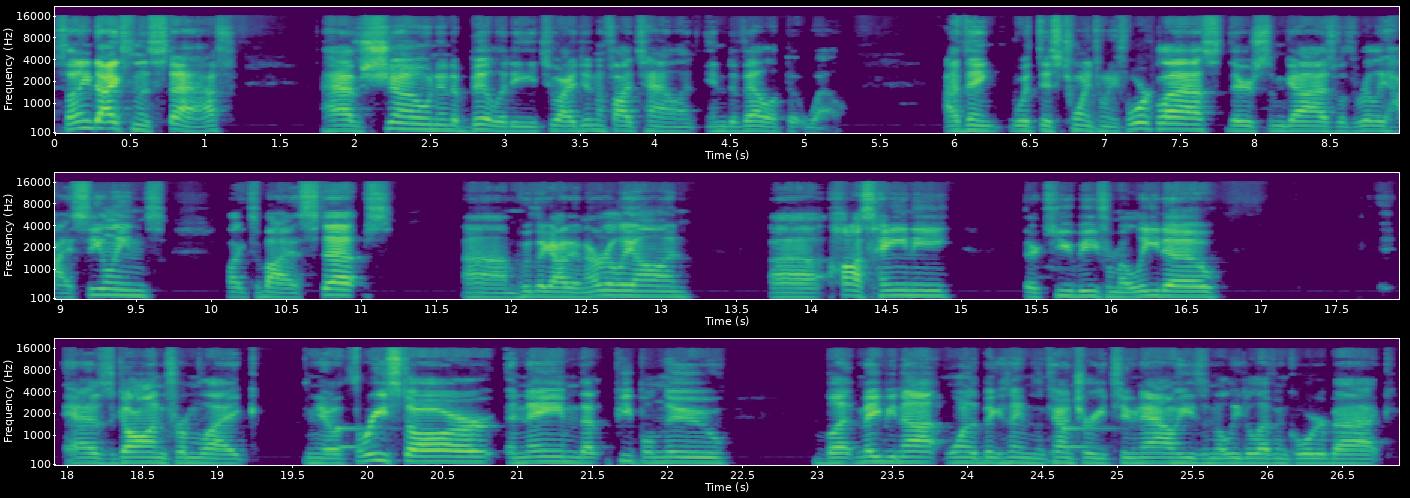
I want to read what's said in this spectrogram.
Sonny Dykes and the staff have shown an ability to identify talent and develop it well. I think with this 2024 class, there's some guys with really high ceilings, like Tobias Steps, um, who they got in early on. Uh, Hauss Hejny, their QB from Aledo, has gone from like, you know, three star, a name that people knew, but maybe not one of the biggest names in the country, to now he's an Elite 11 quarterback,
